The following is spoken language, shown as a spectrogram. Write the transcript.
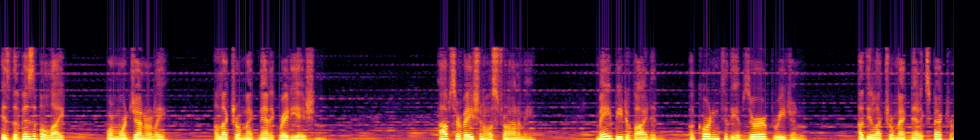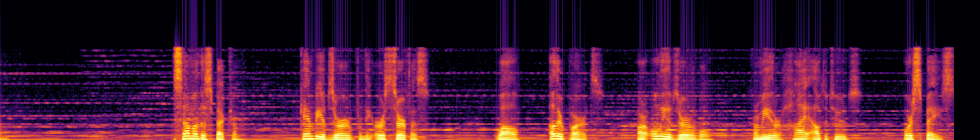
is the visible light, or more generally, electromagnetic radiation. Observational astronomy may be divided according to the observed region of the electromagnetic spectrum. Some of the spectrum can be observed from the Earth's surface, while other parts are only observable from either high altitudes or space.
